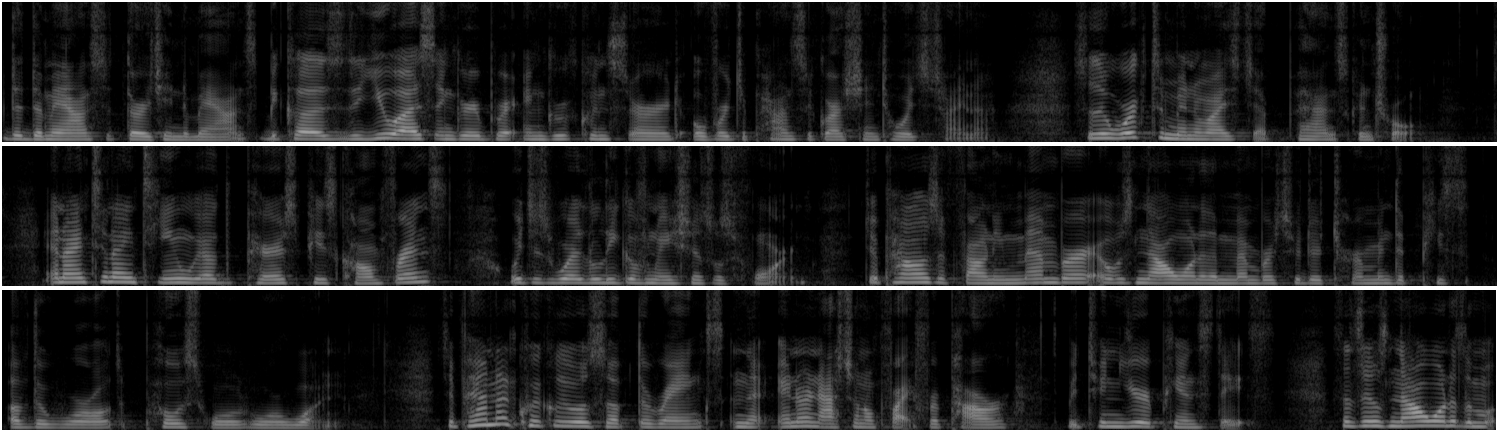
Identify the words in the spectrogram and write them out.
the demands to 13 demands because the US and Great Britain grew concerned over Japan's aggression towards China. So they worked to minimize Japan's control. In 1919, we have the Paris Peace Conference, which is where the League of Nations was formed. Japan was a founding member. It was now one of the members who determined the peace of the world post World War I. Japan had quickly rose up the ranks in the international fight for power between European states, since it was now one of the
